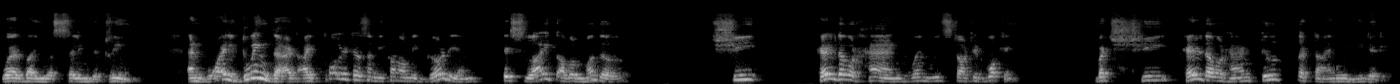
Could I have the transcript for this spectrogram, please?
whereby you are selling the dream. And while doing that, I call it as an economic guardian. It's like our mother. She held our hand when we started walking, but she held our hand till the time we needed it.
